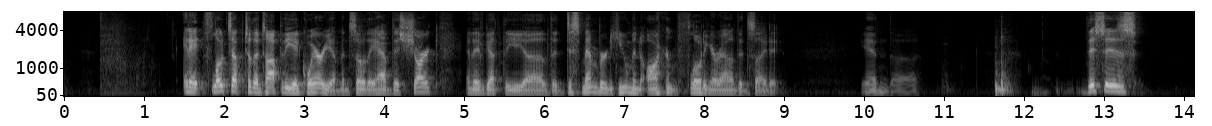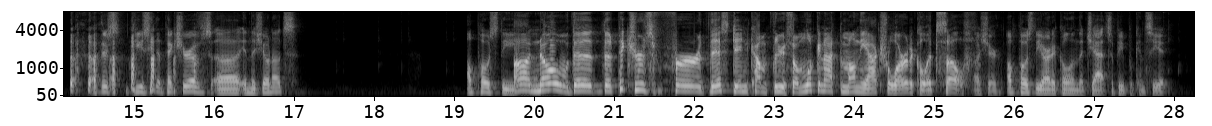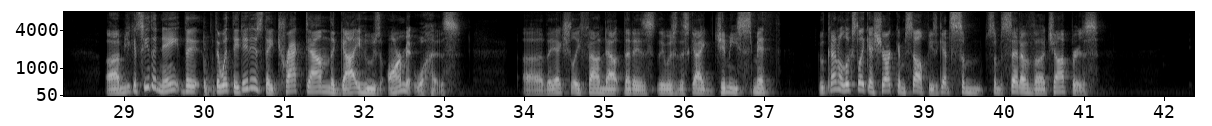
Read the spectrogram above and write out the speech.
And it floats up to the top of the aquarium, and so they have this shark, and they've got the uh, the dismembered human arm floating around inside it. And uh, this is there's. do you see the picture of uh, in the show notes? I'll post the. Uh, no, the the pictures for this didn't come through, so I'm looking at them on the actual article itself. Oh, sure. I'll post the article in the chat so people can see it. Um, you can see the name. The, the what they did is they tracked down the guy whose arm it was. Uh, they actually found out that is there was this guy Jimmy Smith, who kind of looks like a shark himself. He's got some some set of uh, choppers,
